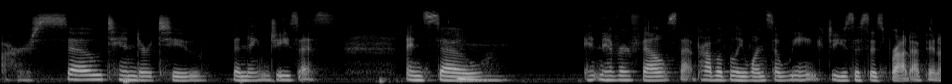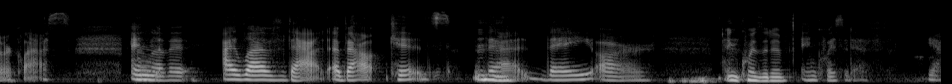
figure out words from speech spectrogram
are so tender to the name Jesus. And so hmm. it never fails that probably once a week Jesus is brought up in our class. And I love it. I love that about kids that they are Inquisitive. inquisitive. Yeah,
